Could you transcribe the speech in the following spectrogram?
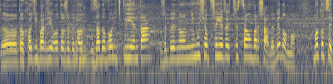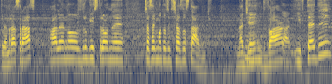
To, to chodzi bardziej o to, żeby no, zadowolić klienta, żeby no, nie musiał przejeżdżać przez całą Warszawę. Wiadomo, motocyklem raz, raz, ale no, z drugiej strony czasami motocykl trzeba zostawić na dzień, dwa tak. i wtedy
